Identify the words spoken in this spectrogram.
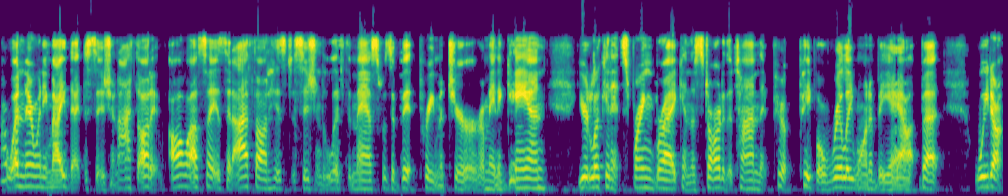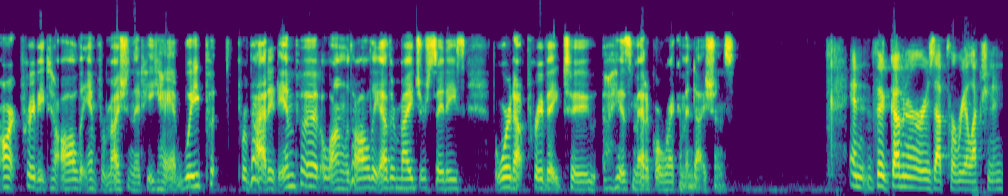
I wasn't there when he made that decision. I thought it, all I'll say is that I thought his decision to lift the mask was a bit premature. I mean, again, you're looking at spring break and the start of the time that pe- people really want to be out, but we don't aren't privy to all the information that he had. We put, provided input along with all the other major cities, but we're not privy to his medical recommendations. And the governor is up for reelection in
